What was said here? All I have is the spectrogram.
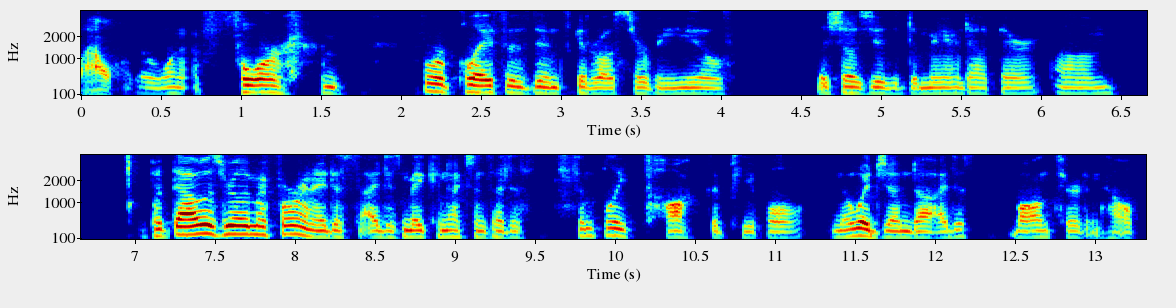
Wow. We're one of four four places in Skid Row serving meals. That shows you the demand out there. Um, but that was really my forte. I just I just made connections. I just simply talked to people, no agenda. I just volunteered and helped.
